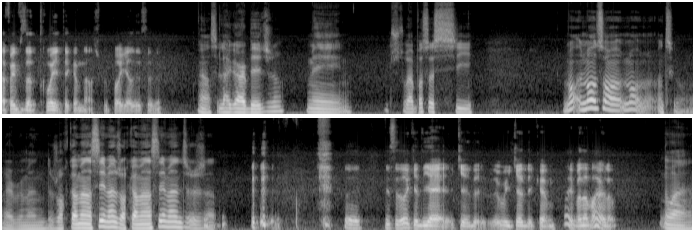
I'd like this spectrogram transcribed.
après épisode 3, il était comme non, je peux pas regarder ça. Là. Non, c'est de la garbage, là. Mais je trouvais pas ça si. Mon, le monde sont. mon- En tout cas, man. Je vais recommencer, man. Je vais recommencer, man. Je- je-. Mais c'est drôle que, the- que le, week-end est comme Ouais, il va en avoir un autre. Ouais.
